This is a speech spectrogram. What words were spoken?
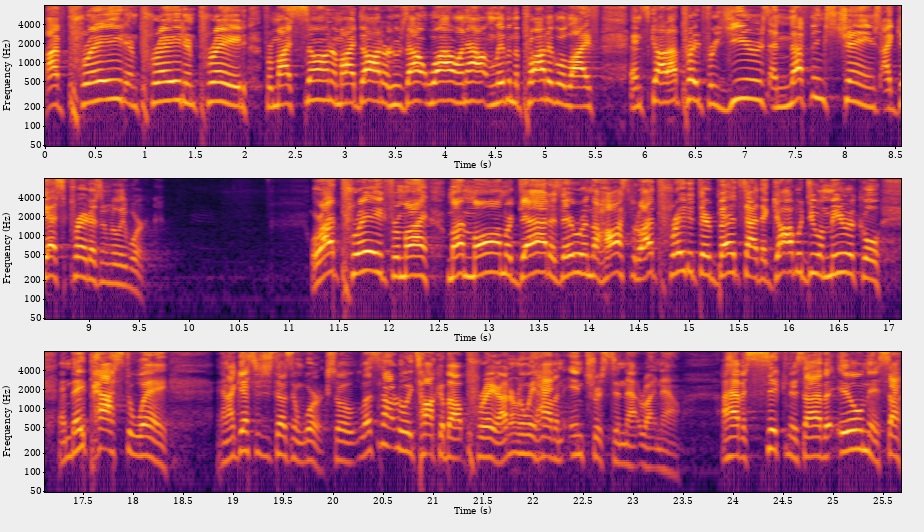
I've prayed and prayed and prayed for my son and my daughter who's out wilding out and living the prodigal life. And Scott, I prayed for years and nothing's changed. I guess prayer doesn't really work. Or I prayed for my, my mom or dad as they were in the hospital. I prayed at their bedside that God would do a miracle and they passed away. And I guess it just doesn't work. So let's not really talk about prayer. I don't really have an interest in that right now. I have a sickness, I have an illness, I,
